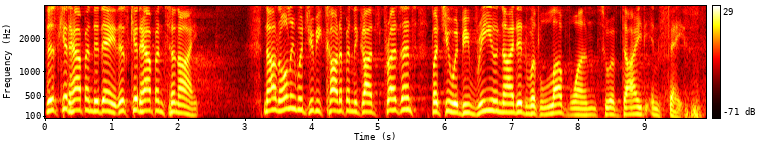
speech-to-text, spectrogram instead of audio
This could happen today. This could happen tonight. Not only would you be caught up into God's presence, but you would be reunited with loved ones who have died in faith.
